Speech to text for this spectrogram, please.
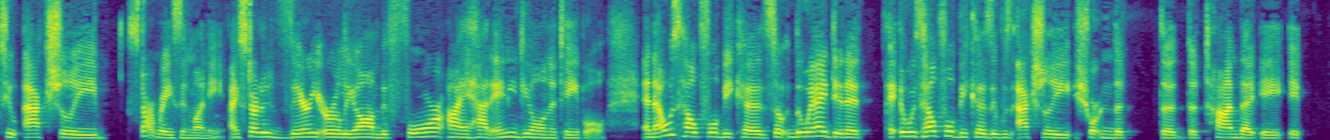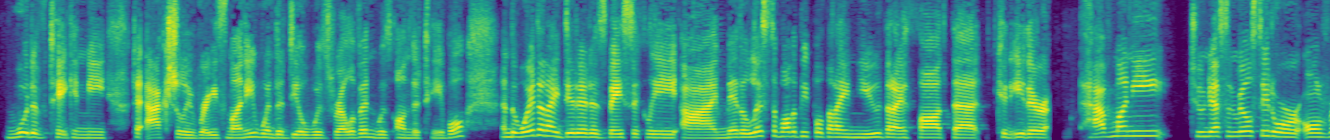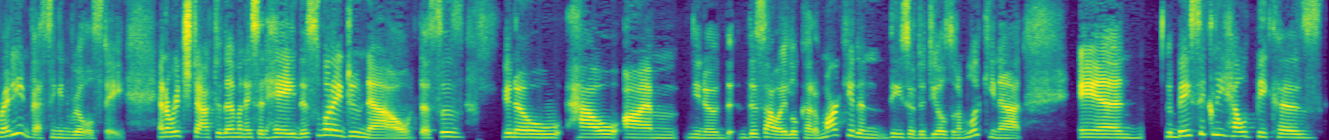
to actually start raising money. I started very early on before I had any deal on the table. And that was helpful because so the way I did it, it was helpful because it was actually shortened the the, the time that it, it would have taken me to actually raise money when the deal was relevant was on the table and the way that i did it is basically i made a list of all the people that i knew that i thought that could either have money to invest in real estate or already investing in real estate. And I reached out to them and I said, hey, this is what I do now. This is you know how i'm you know th- this is how i look at a market and these are the deals that i'm looking at and basically helped because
